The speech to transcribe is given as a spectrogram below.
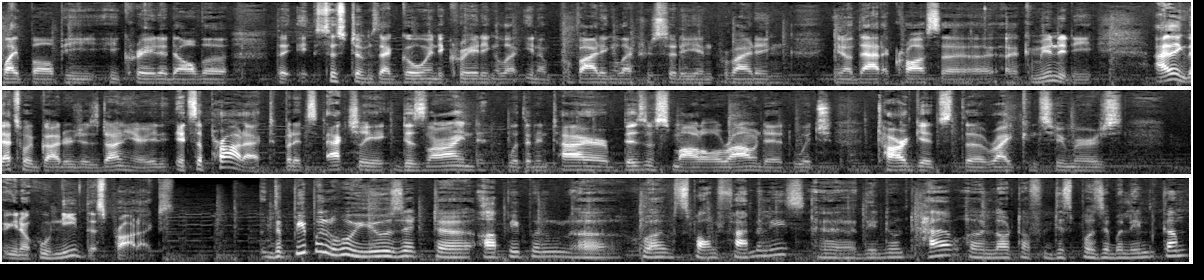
light bulb, he, he created all the, the systems that go into creating, you know, providing electricity and providing, you know, that across a, a community. I think that's what Godrej has done here. It, it's a product, but it's actually designed with an entire business model around it, which targets the right consumers, you know, who need this product. The people who use it uh, are people uh, who have small families. Uh, they don't have a lot of disposable income,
